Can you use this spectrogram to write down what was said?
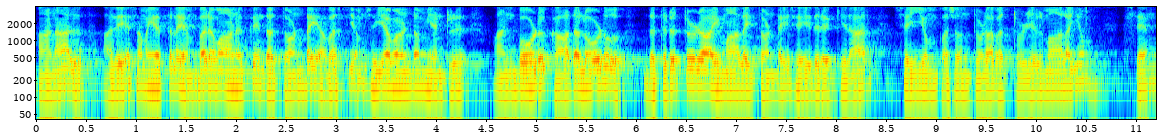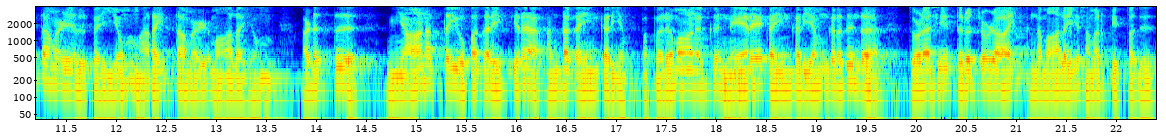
ஆனால் அதே சமயத்தில் எம்பெருமானுக்கு இந்த தொண்டை அவசியம் செய்ய வேண்டும் என்று அன்போடு காதலோடு இந்த திருத்துழாய் மாலை தொண்டை செய்திருக்கிறார். செய்யும் பசுந்துளவத் தொழில் மாலையும் செந்தமிழில் பெய்யும் மறைத்தமிழ் மாலையும். அடுத்து ஞானத்தை உபகரிக்கிற அந்த கைங்கரியம் இப்ப பெருமானுக்கு நேரே கைங்கரியம்ங்கிறது இந்த துளசி திருத்துழாய் இந்த மாலையை சமர்ப்பிப்பது.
